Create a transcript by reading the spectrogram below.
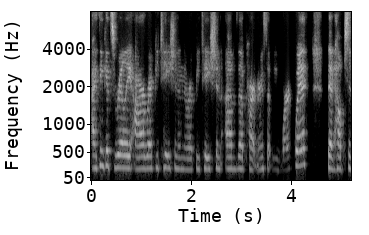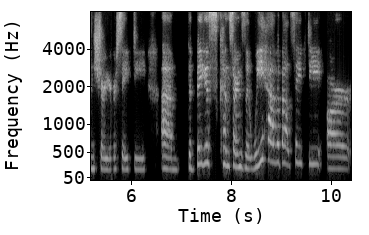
I think it's really our reputation and the reputation of the partners that we work with that helps ensure your safety. Um, the biggest concerns that we have about safety are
